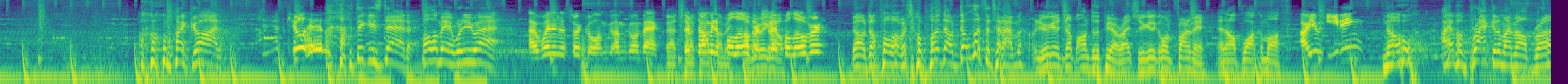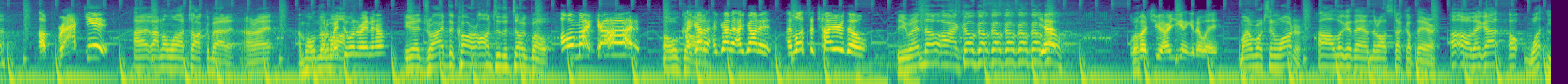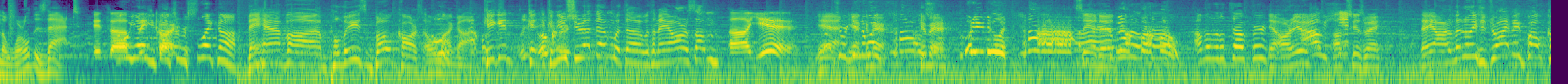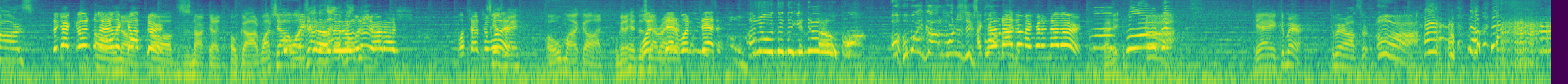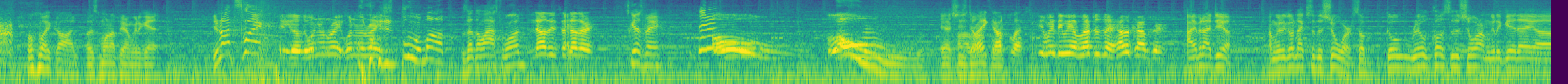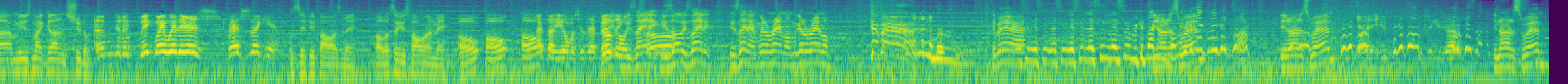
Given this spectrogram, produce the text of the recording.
Oh my god. Did you just kill him? I think he's dead. Follow me. Where are you at? I went in a circle. I'm, I'm going back. Got a ton They're telling me to on me. pull Oh, over. there we Should I pull over? No, don't pull over. Don't pull. No, don't listen to them. You're gonna jump onto the pier, right? So you're gonna go in front of me, and I'll block them off. Are you eating No, I have a bracket in my mouth, bruh. a bracket? I, I don't want to talk about it. All right, I'm holding What them am I doing right now? You're gonna drive the car onto the tugboat. Oh my god! Oh god. I got it. I got it. I got it. I lost a tire though. Are you in though? All right, go, go, go, go, go, go, Yeah. go. What about you? How are you gonna get away? Mine works in water. Oh, look at them. They're all stuck up there. Uh oh, they got. Oh, what in the world is that? It's a Oh yeah, police you car. thought you were slick, huh? They have uh, police boat cars. Oh, my god. Keegan, can, can you shoot at them with uh, with an AR or something? Uh, yeah. Yeah, Sure, yeah, getting come away. here. Oh, Come shit. here. What are you doing? Ah! See ya, dude. No. I'm a little tougher. Yeah, are you? Oh, shit. excuse me. They are literally driving boat cars. They got guns in the oh, helicopter. No. Oh, this is not good. Oh, God. Watch out. Oh Watch my out. God, This they almost helicopter. Shot us. Watch out to Excuse what? me. Oh, my God. I'm going to hit this One's guy right dead. here. One's dead. I know what they can do. Oh, my God. One just exploded! I got another. I got another. Ready? Ah. Yeah, come here. Come here, officer. Ah. Oh, my God. Oh, there's one up here I'm going to get. You're not slick. There you go. The one on the right. One on the I right. just blew him up. Was that the last one? No, there's another. Excuse me. Oh. Oh. Yeah, she's All done right, for. God bless. The only thing we have left is a helicopter. I have an idea. I'm gonna go next to the shore. So go real close to the shore. I'm gonna get a. Uh, I'm gonna use my gun and shoot him. I'm gonna make my way there as fast as I can. Let's see if he follows me. Oh, looks like he's following me. Oh, oh, oh. I thought he almost hit that building. Oh, he's landing. He's always landing. He's landing. I'm gonna ram him. I'm gonna ram him. Come here. Come here. Listen, listen, listen, listen, listen. We can talk. You know how to swim? We can talk. Do you know how to swim? Yeah, he- looks like you got him. You know how to swim?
